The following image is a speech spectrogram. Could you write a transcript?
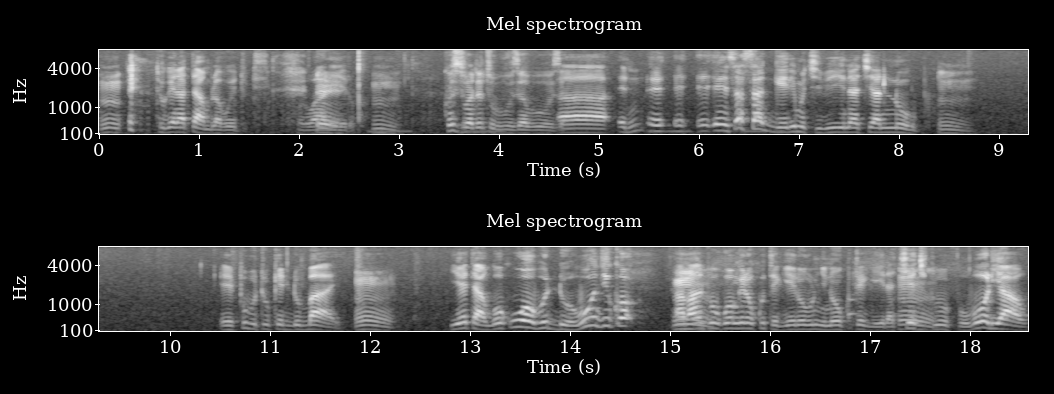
Mm. tugenda tambula bwe tuti olwaleero. Ko sibadde tubuuzabuuza. Ah, e- e- e- ensasagga eri mu kibiina kya nuupu Mm, efubutuka e dubayi mm. yeetaaga okuwa obudde obungiko Mm. abantu okwongera okutegeera obulungi n'okutegeera. Ki ekituufu oba oli awo?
